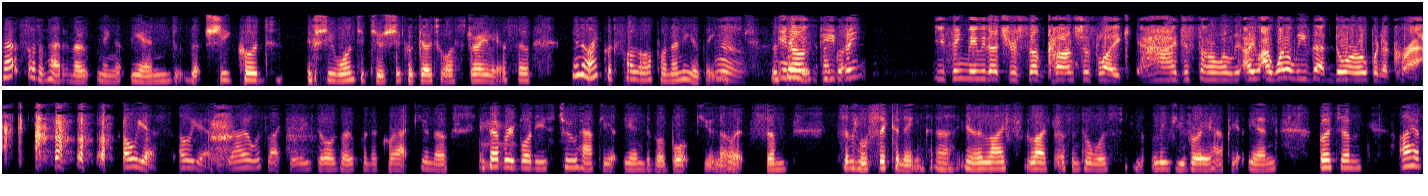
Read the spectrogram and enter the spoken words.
that sort of had an opening at the end that she could if she wanted to, she could go to Australia. So you know, I could follow up on any of these. Yeah. The you know, is, do you got, think you think maybe that's your subconscious? Like, ah, I just don't want to. I, I want to leave that door open a crack. oh yes, oh yes. Yeah, I always like to leave doors open a crack. You know, if everybody's too happy at the end of a book, you know, it's um, it's a little sickening. Uh, you know, life life doesn't always leave you very happy at the end. But um, I have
